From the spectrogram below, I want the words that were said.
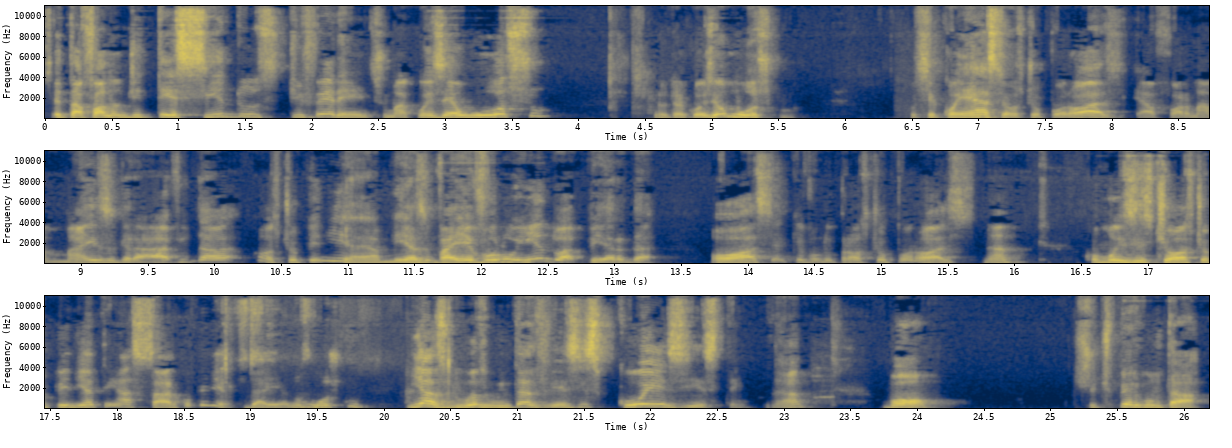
Você está falando de tecidos diferentes. Uma coisa é o osso, outra coisa é o músculo. Você conhece a osteoporose? É a forma mais grave da osteopenia. É a mesma, vai evoluindo a perda óssea, que evolui para a osteoporose. Né? Como existe osteopenia, tem a sarcopenia, que daí é no músculo e as duas muitas vezes coexistem. Né? Bom, deixa eu te perguntar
